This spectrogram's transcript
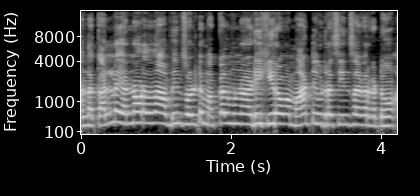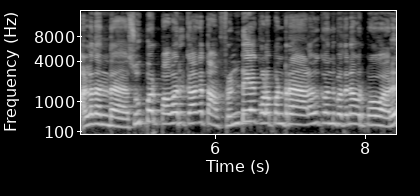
அந்த கல்லை என்னோடது தான் அப்படின்னு சொல்லிட்டு மக்கள் முன்னாடி ஹீரோவை மாட்டி விடுற சீன்ஸாக இருக்கட்டும். அல்லது அந்த சூப்பர் பவருக்காக தான் ஃப்ரெண்டையே கொலை பண்ணுற அளவுக்கு வந்து பார்த்தீங்கன்னா அவர் போவார்.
